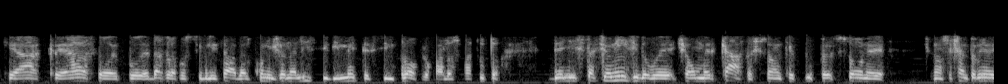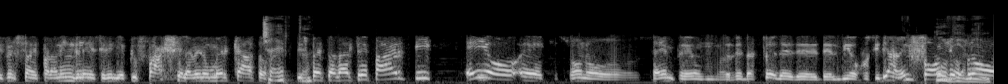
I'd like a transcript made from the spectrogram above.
che ha creato e dato la possibilità ad alcuni giornalisti di mettersi in proprio, parlo soprattutto degli Stati Uniti dove c'è un mercato, ci sono anche più persone, ci sono 600 milioni di persone che parlano inglese, quindi è più facile avere un mercato certo. rispetto ad altre parti. E io, eh, che sono sempre un redattore de- de- del mio quotidiano, il Foglio, però,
